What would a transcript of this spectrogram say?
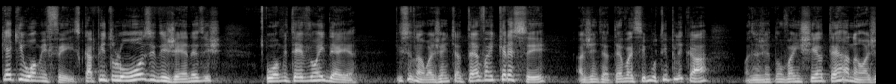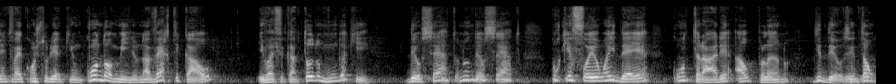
que é que o homem fez? Capítulo 11 de Gênesis, o homem teve uma ideia. Disse: não, a gente até vai crescer, a gente até vai se multiplicar, mas a gente não vai encher a terra, não. A gente vai construir aqui um condomínio na vertical e vai ficar todo mundo aqui. Deu certo? Não deu certo. Porque foi uma ideia contrária ao plano de Deus. Então,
